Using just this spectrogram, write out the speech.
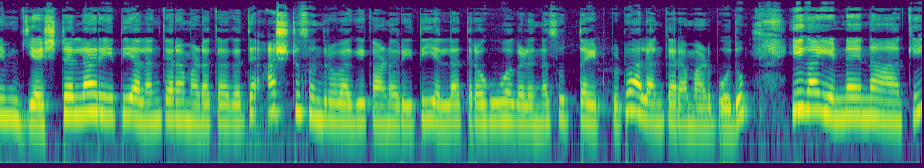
ನಿಮ್ಗೆ ಎಷ್ಟೆಲ್ಲ ರೀತಿ ಅಲಂಕಾರ ಮಾಡೋಕ್ಕಾಗತ್ತೆ ಅಷ್ಟು ಸುಂದರವಾಗಿ ಕಾಣೋ ರೀತಿ ಎಲ್ಲ ಥರ ಹೂವುಗಳನ್ನು ಸುತ್ತ ಇಟ್ಬಿಟ್ಟು ಅಲಂಕಾರ ಮಾಡ್ಬೋದು. ಈಗ ಎಣ್ಣೆಯನ್ನು ಹಾಕಿ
